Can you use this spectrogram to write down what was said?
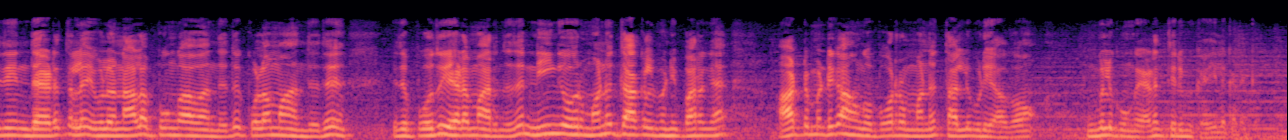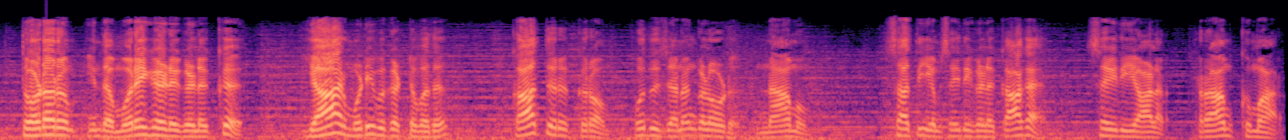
இது இந்த இடத்துல இவ்வளோ நாளாக பூங்காவாக இருந்தது குளமாக இருந்தது இது பொது இடமா இருந்தது நீங்கள் ஒரு மனு தாக்கல் பண்ணி பாருங்கள் ஆட்டோமேட்டிக்காக அவங்க போடுற மனு தள்ளுபடி ஆகும். உங்களுக்கு உங்கள் இடம் திரும்பி கையில் கிடைக்கும். தொடரும் இந்த முறைகேடுகளுக்கு யார் முடிவு கட்டுவது? காத்திருக்கிறோம் பொது ஜனங்களோடு நாமும். சத்தியம் செய்திகளுக்காக செய்தியாளர் ராம்குமார்.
